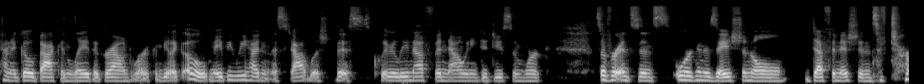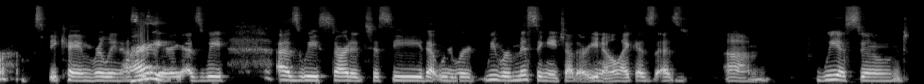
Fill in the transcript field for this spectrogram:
kind of go back and lay the groundwork and be like oh maybe we hadn't established this clearly enough and now we need to do some work so for instance organizational definitions of terms became really necessary right. as we as we started to see that we were we were missing each other you know like as as um, we assumed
